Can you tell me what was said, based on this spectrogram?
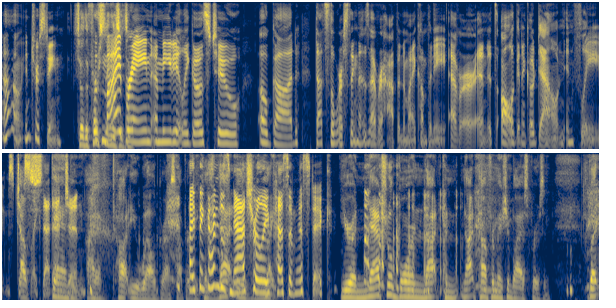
Oh, interesting. So the first thing my is it's a- brain immediately goes to, oh God, that's the worst thing that has ever happened to my company ever. And it's all going to go down in flames, just like that engine. I have taught you well, Grasshopper. I think I'm just naturally right. pessimistic. You're a natural born, not con- not confirmation bias person. But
